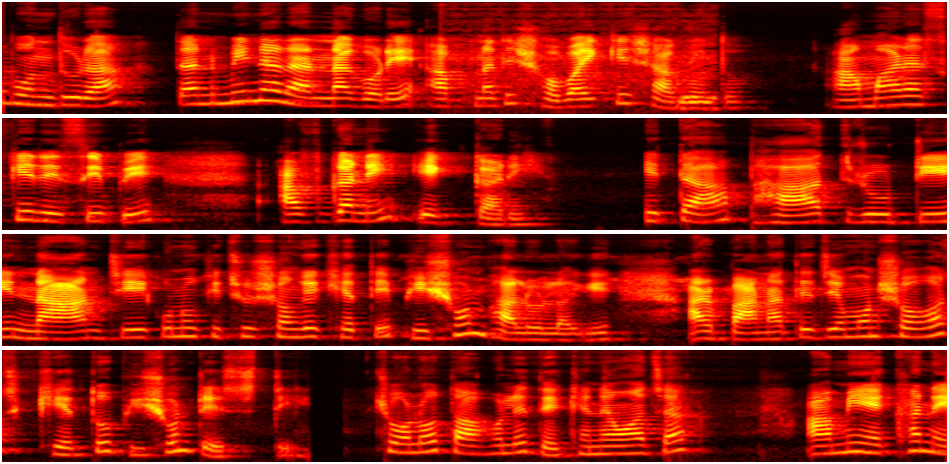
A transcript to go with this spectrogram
বন্ধুরা, তানমিনা রান্নাঘরে আপনাদের সবাইকে স্বাগত। আমার আজকে রেসিপি আফগানি এগ কারি এটা ভাত, রুটি, নান যে কোনো কিছুর সঙ্গে খেতে ভীষণ ভালো লাগে। আর বানাতে যেমন সহজ, খেতেও ভীষণ টেস্টি চলো তাহলে দেখে নেওয়া যাক। আমি এখানে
